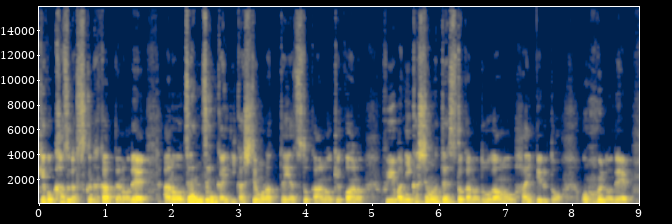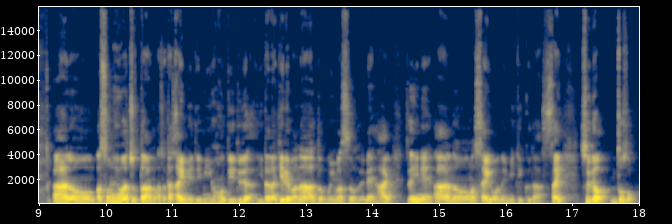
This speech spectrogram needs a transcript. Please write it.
結構数が少なかったのであの前々回行かしてもらったやつとかあの結構あの冬場に行かしてもらったやつとかの動画も入ってると思うのであの、まあ、その辺はちょっとあの温かい目で見守っていただければなと思いますのでね、はい、ぜひねあの、まあ、最後まで見てください。それではどうぞ。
